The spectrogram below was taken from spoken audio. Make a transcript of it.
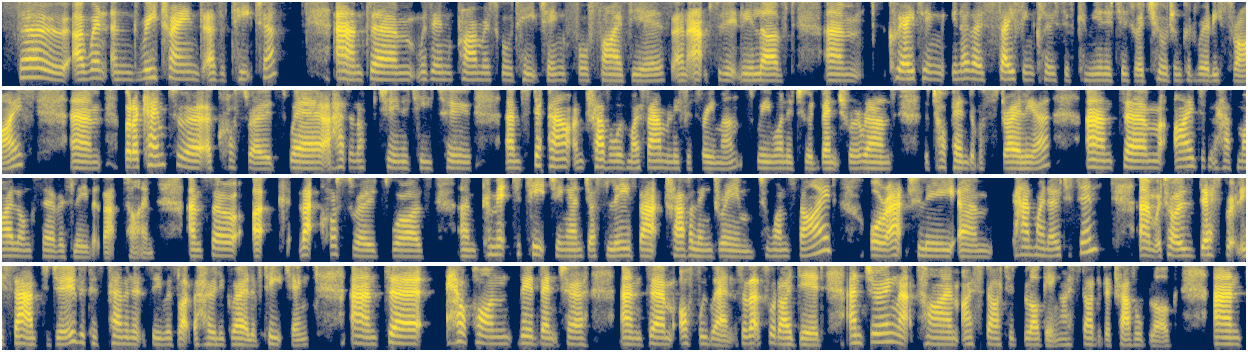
So I went and retrained as a teacher and um, was in primary school teaching for five years and absolutely loved um, creating you know those safe inclusive communities where children could really thrive. Um, but i came to a, a, crossroads where i had an opportunity to um, step out and travel with my family for three months. We wanted to adventure around the top end of australia and um, i didn't have my long service leave at that time. And so I, that crossroads was um, commit to teaching and just leave that traveling dream to one side or actually um, hand my notice in, um, which I was desperately sad to do because permanency was like the holy grail of teaching, and uh, help on the adventure. And um, off we went. So that's what I did. And during that time, I started blogging. I started a travel blog, and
